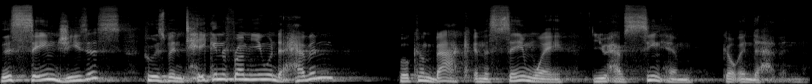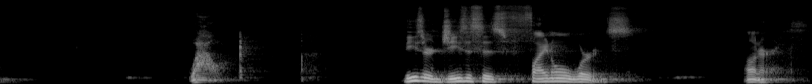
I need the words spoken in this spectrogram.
This same Jesus who has been taken from you into heaven will come back in the same way you have seen him go into heaven. Wow. These are Jesus' final words on earth.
